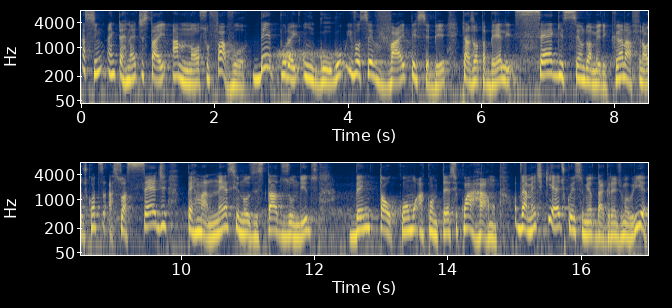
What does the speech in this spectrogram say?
Assim, a internet está aí a nosso favor. Dê por aí um Google e você vai perceber que a JBL segue sendo americana, afinal de contas, a sua sede permanece nos Estados Unidos bem tal como acontece com a Harman. Obviamente que é de conhecimento da grande maioria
